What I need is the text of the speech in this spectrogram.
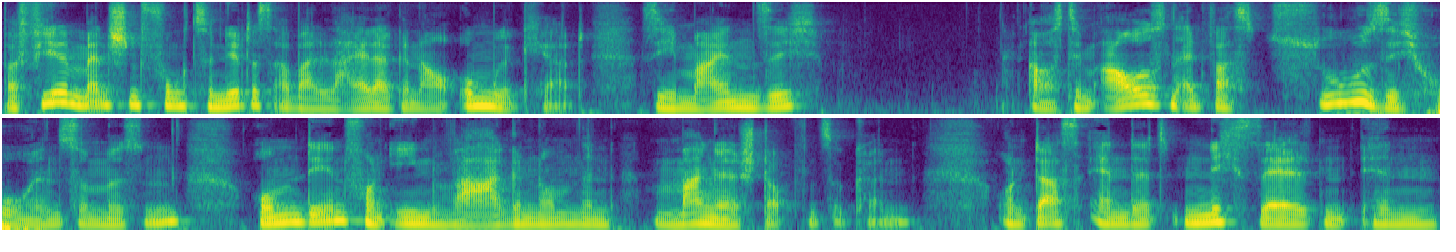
Bei vielen Menschen funktioniert es aber leider genau umgekehrt. Sie meinen sich, aus dem Außen etwas zu sich holen zu müssen, um den von ihnen wahrgenommenen Mangel stopfen zu können. Und das endet nicht selten in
